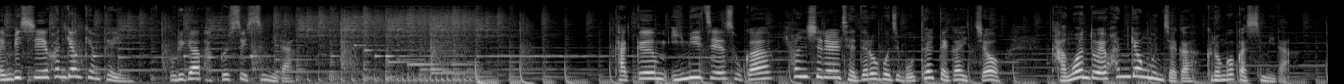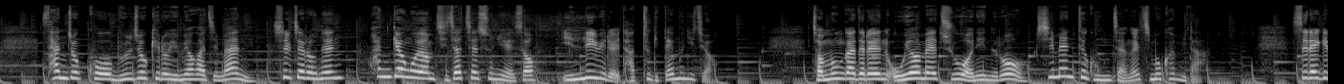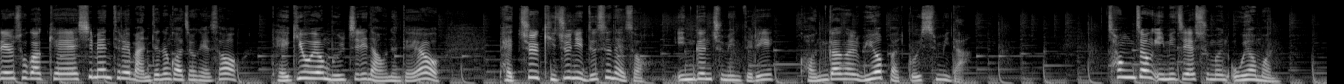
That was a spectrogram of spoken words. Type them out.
MBC 환경 캠페인 우리가 바꿀 수 있습니다. 가끔 이미지에 속아 현실을 제대로 보지 못할 때가 있죠. 강원도의 환경 문제가 그런 것 같습니다. 산 좋고 물 좋기로 유명하지만 실제로는 환경오염 지자체 순위에서 1, 2위를 다투기 때문이죠. 전문가들은 오염의 주 원인으로 시멘트 공장을 지목합니다. 쓰레기를 소각해 시멘트를 만드는 과정에서 대기오염 물질이 나오는데요. 배출 기준이 느슨해서 인근 주민들이 건강을 위협받고 있습니다. 청정 이미지에 숨은 오염원,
